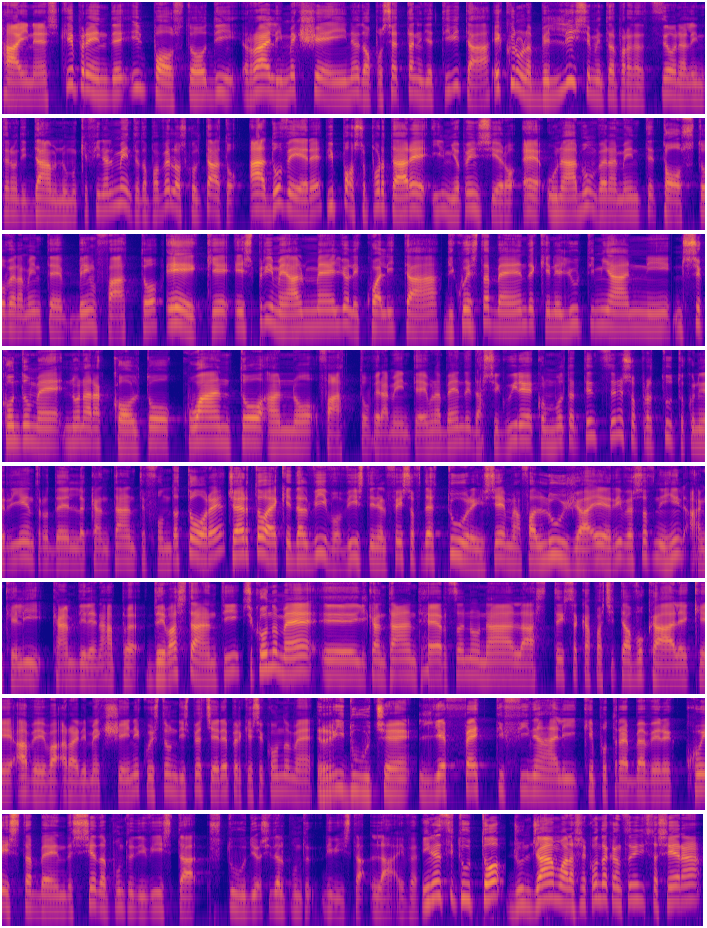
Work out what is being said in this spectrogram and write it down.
Highness che prende il posto di Riley McShane dopo sette anni di attività e con una bellissima interpretazione all'interno di Damnum che finalmente dopo averlo ascoltato a dovere vi posso portare il mio pensiero. È un album veramente tosto, veramente ben fatto e che esprime al meglio le qualità di questa band che negli ultimi anni secondo me non ha raccolto quanto hanno fatto veramente. È una band da seguire con molta attenzione soprattutto con il rientro rientro del cantante fondatore. Certo è che dal vivo, visti nel Face of Death Tour insieme a Fallujah e Rivers of Nihil, anche lì cambi di line-up devastanti, secondo me eh, il cantante Herz non ha la stessa capacità vocale che aveva Riley McShane e questo è un dispiacere perché secondo me riduce gli effetti finali che potrebbe avere questa band sia dal punto di vista studio sia dal punto di vista live. Innanzitutto giungiamo alla seconda canzone di stasera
